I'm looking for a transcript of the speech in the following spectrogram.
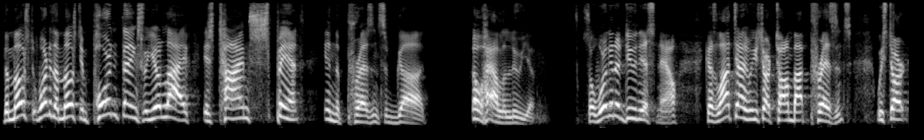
the most, one of the most important things for your life is time spent in the presence of God. Oh, hallelujah. So we're going to do this now because a lot of times when you start talking about presence, we start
